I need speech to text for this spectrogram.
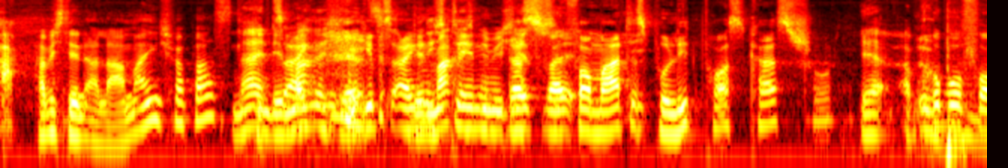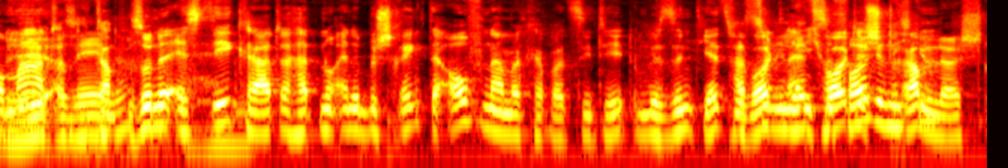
Habe ich den Alarm eigentlich verpasst? Nein, Gibt's den mache eigentlich, ich jetzt. gibt's eigentlich den den, nämlich das jetzt, weil, Format des Polit-Podcasts schon? ja, apropos Format. Nee, also Nee, ich glaube, ne? so eine SD-Karte hat nur eine beschränkte Aufnahmekapazität und wir sind jetzt, wir Hast du wollten die eigentlich letzte heute Folge nicht stramm, gelöscht?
